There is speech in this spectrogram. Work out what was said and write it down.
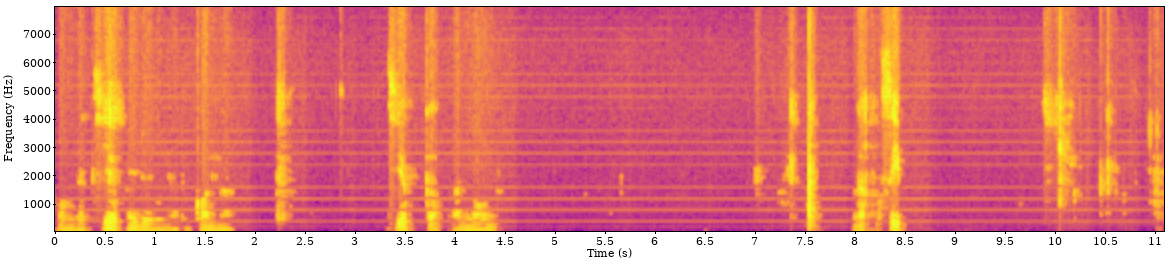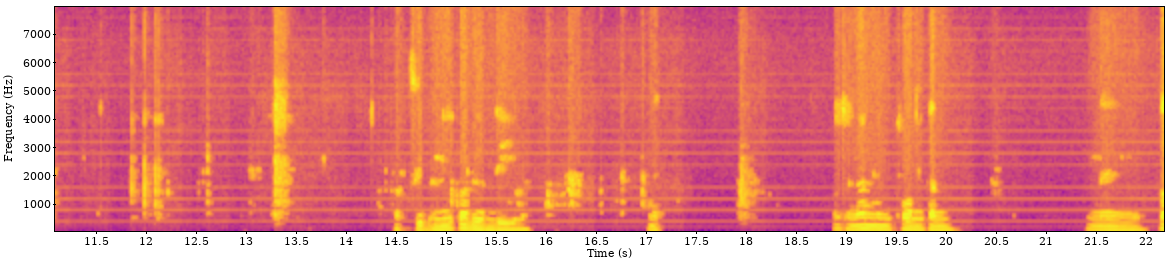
ผมจะเทียบให้ดูนะทุกคนนะเทียบกับอันโน้นหลักสิบ หลัก สิบอันนี้ก็เดินดีนะเพราะฉะนั้นมันชนกันหนึ่งส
